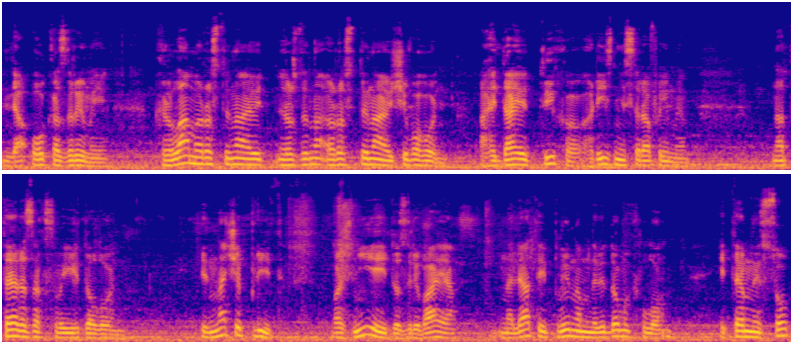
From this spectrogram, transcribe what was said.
для ока зримий, крилами розтинають, розтинаючи вогонь, а гайдають тихо грізні серафими на терезах своїх долонь. І наче плід важніє й дозріває, налятий плином невідомих лон, і темний сок,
